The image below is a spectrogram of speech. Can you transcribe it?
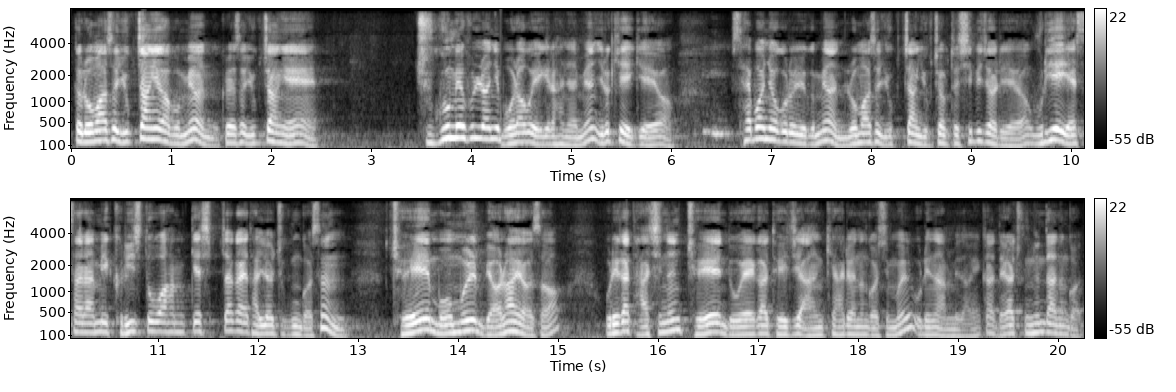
그러니까 로마서 6장에 가보면 그래서 6장에 죽음의 훈련이 뭐라고 얘기를 하냐면 이렇게 얘기해요. 세 번역으로 읽으면 로마서 6장 6절부터 12절이에요. 우리의 옛사람이 그리스도와 함께 십자가에 달려 죽은 것은 죄의 몸을 멸하여서 우리가 다시는 죄의 노예가 되지 않게 하려는 것임을 우리는 압니다. 그러니까 내가 죽는다는 것,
